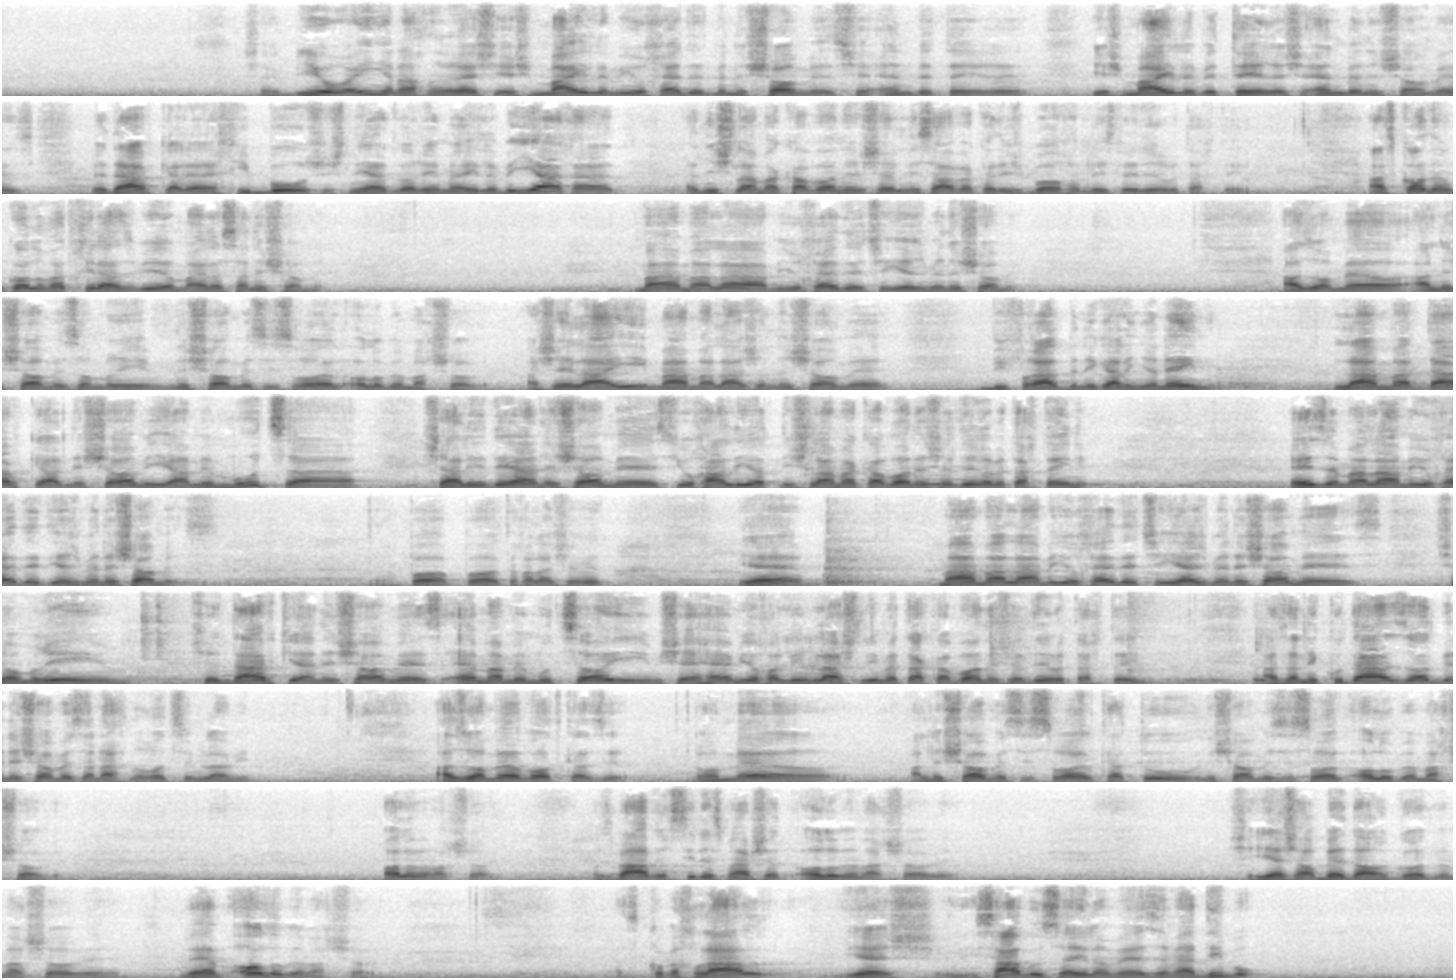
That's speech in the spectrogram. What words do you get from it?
עכשיו, ביור העניין אנחנו נראה שיש מיילה מיוחדת בנשומס שאין בתרא, יש מיילה בתרא שאין בנשומס, ודווקא על החיבור של שני הדברים האלה ביחד, אז נשלם הכוונה של ניסה והקדוש ברוך הוא להסתדר בתחתינו. אז קודם כל הוא מתחיל להסביר מה עשה נשומת. מה המעלה המיוחדת שיש בנשומת. אז הוא אומר, על נשומס אומרים, נשומס ישראל עולו במחשובת. השאלה היא, מה המעלה של נשומת, בפרט בניגע לענייננו. למה דווקא על נשומי הממוצע שעל ידי הנשומס יוכל להיות נשלם הכוונה של דירה בתחתינו? איזה מעלה מיוחדת יש בנשומס? פה, פה, אתה יכול לשבת? Yeah. מה המעלה המיוחדת שיש בנשומס שאומרים שדווקא הנשומס הם הממוצעים שהם יכולים להשלים את הכוונה של דירה בתחתינו? אז הנקודה הזאת בנשומס אנחנו רוצים להבין. אז הוא אומר ועוד כזה, הוא אומר, על נשומס ישראל כתוב, נשומס ישראל עולו במחשובה. עולו במחשובה. אז בא בחסידס מה פשוט עולו במחשובה? שיש הרבה דרגות במחשובה, והם עולו במחשובה. אז בכלל, יש, עיסאוווס אילום זה מהדיבור.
